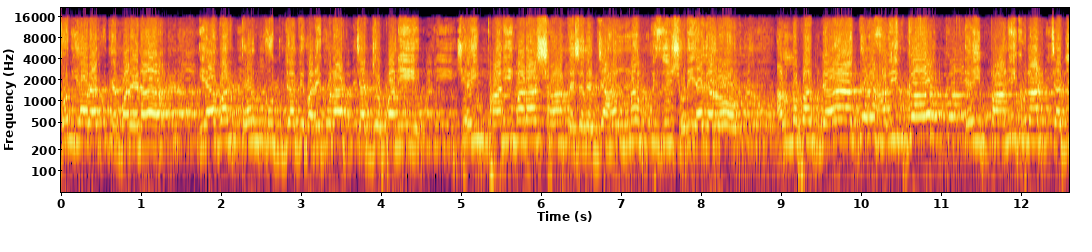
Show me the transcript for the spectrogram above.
ধরিয়া রাখতে পারে না, এ আবার কোন পানি, কোন আশ্চর্য পানি? যেই পানি মারার সাথে সাথে জাহান নাম পিছনে সরিয়া গেল। আল্লাহ পাক হাবিব গো এই পানি কোন আশ্চর্য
